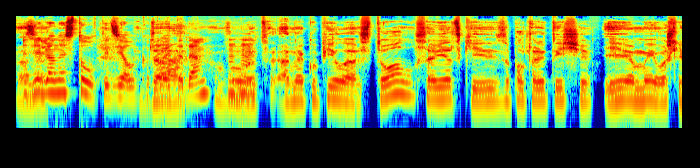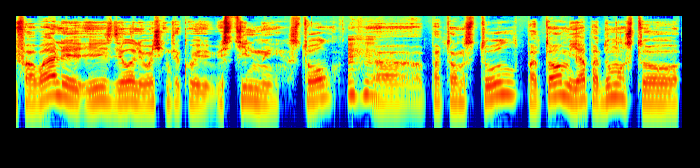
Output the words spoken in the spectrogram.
Она... Зеленый стул ты делал какой-то, да? да? Вот. Угу. Она купила стол советский за полторы тысячи, и мы его шлифовали и сделали очень такой стильный стол. Угу. Потом стул. Потом я подумал, что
